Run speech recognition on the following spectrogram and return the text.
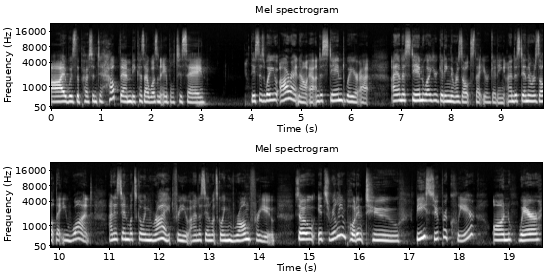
I was the person to help them because I wasn't able to say, This is where you are right now. I understand where you're at. I understand why you're getting the results that you're getting. I understand the result that you want. I understand what's going right for you. I understand what's going wrong for you. So it's really important to be super clear on where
